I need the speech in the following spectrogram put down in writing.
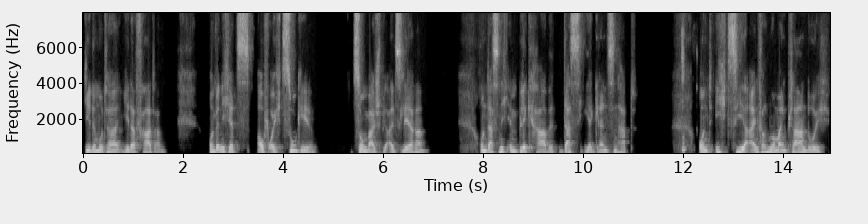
jede Mutter, jeder Vater. Und wenn ich jetzt auf euch zugehe, zum Beispiel als Lehrer, und das nicht im Blick habe, dass ihr Grenzen habt, und ich ziehe einfach nur meinen Plan durch,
